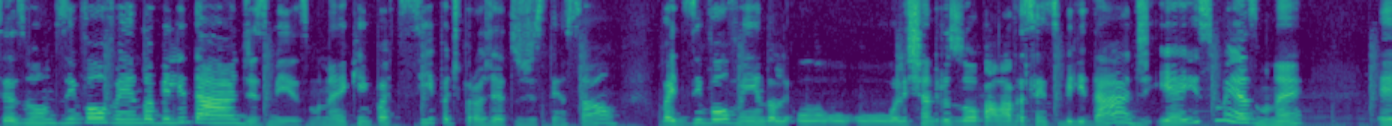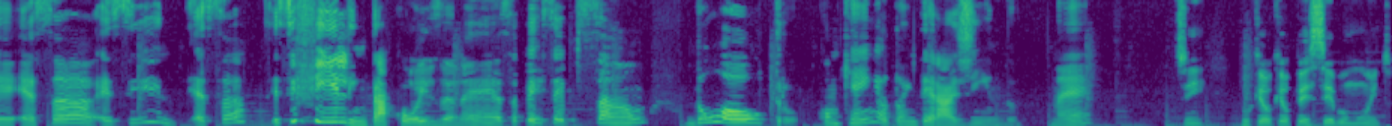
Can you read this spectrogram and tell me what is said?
Vocês vão desenvolvendo habilidades mesmo, né? Quem participa de projetos de extensão vai desenvolvendo. O, o Alexandre usou a palavra sensibilidade e é isso mesmo, né? É essa, esse, essa, esse feeling para a coisa, uhum. né? Essa percepção do outro, com quem eu estou interagindo, né? Sim, porque o que eu percebo muito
